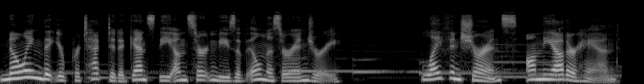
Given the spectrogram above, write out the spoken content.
knowing that you're protected against the uncertainties of illness or injury. Life insurance, on the other hand,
